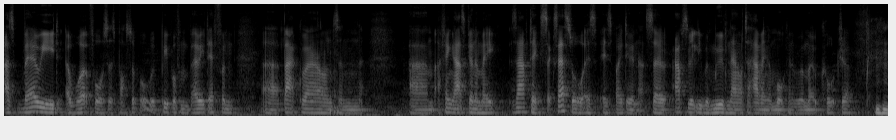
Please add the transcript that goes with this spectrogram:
as varied a workforce as possible with people from very different uh, backgrounds and um, I think that's going to make Zaptic successful is, is by doing that. So absolutely, we've moved now to having a more kind of remote culture. Mm-hmm.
